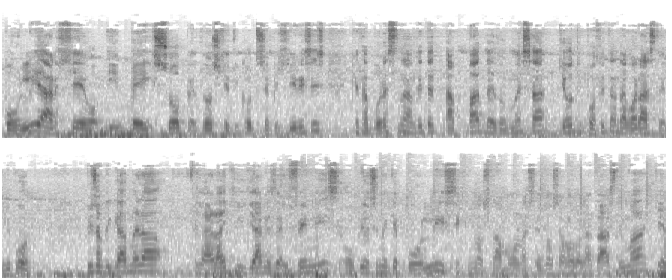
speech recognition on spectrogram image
πολύ αρχαίο eBay shop εδώ σχετικό της επιχείρησης και θα μπορέσετε να δείτε τα πάντα εδώ μέσα και ό,τι υποθείτε να τα αγοράσετε. Λοιπόν, πίσω από την κάμερα φιλαράκι Γιάννης Δελφίνης, ο οποίος είναι και πολύ συχνός στα μόνας εδώ σε αυτό το κατάστημα και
